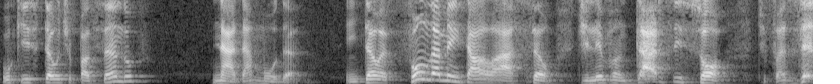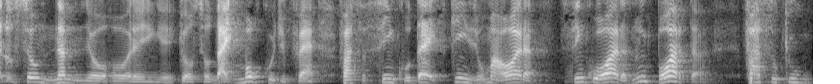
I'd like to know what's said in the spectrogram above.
o que estão te passando, nada muda. Então é fundamental a ação de levantar-se só, de fazer o seu Namyo Renge, que é o seu Daimoku de fé. Faça 5, 10, 15, uma hora, 5 horas, não importa. Faça o que o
